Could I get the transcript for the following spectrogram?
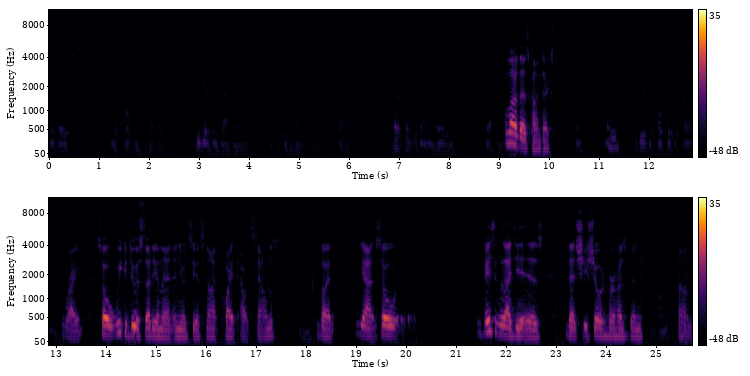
the verse where Paul talks about like he gives an example in like of Abraham calling uh Sarah calling Abraham Lord and stuff. And, A lot of that is context. like, like Mhm. due to the culture at the time. Or, Right. So we could do a study on that and you would see it's not quite how it sounds. Mhm. But yeah, so basically the idea is that she showed her husband honor. um,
